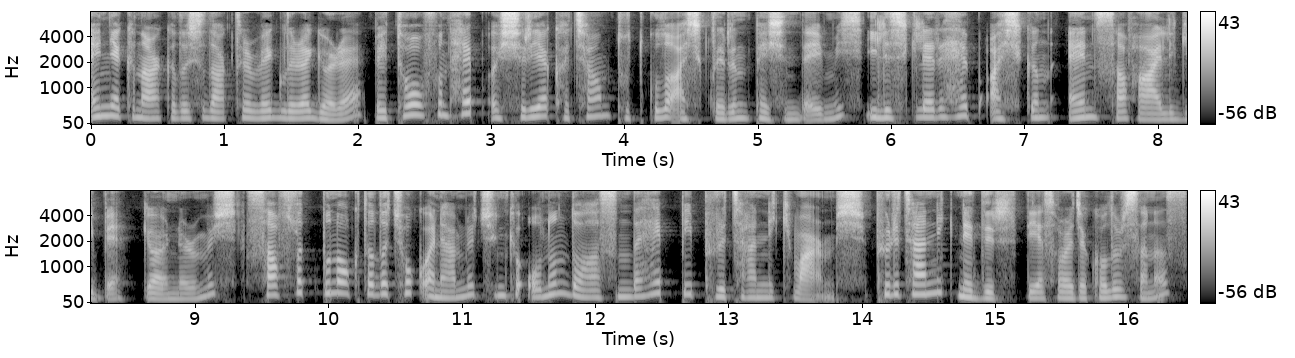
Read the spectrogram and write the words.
En yakın arkadaşı Dr. Wegler'a göre Beethoven hep aşırıya kaçan tutkulu aşkların peşindeymiş. İlişkileri hep aşkın en saf hali gibi görünürmüş. Saflık bu noktada çok önemli çünkü onun doğasında hep bir püritenlik varmış. Püritenlik nedir diye soracak olursanız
